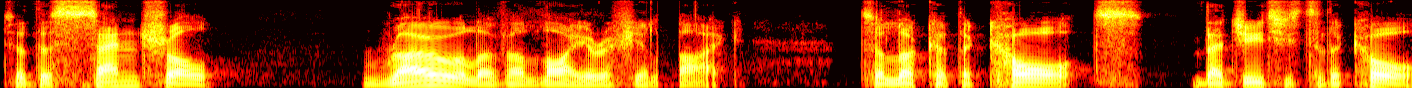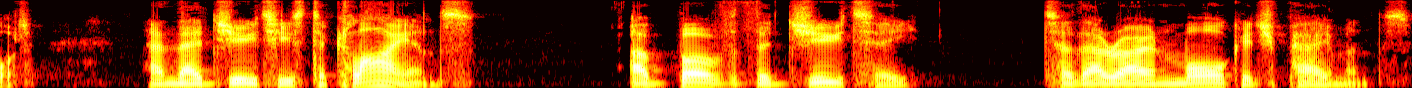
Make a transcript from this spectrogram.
to the central role of a lawyer, if you like, to look at the courts, their duties to the court, and their duties to clients above the duty to their own mortgage payments.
